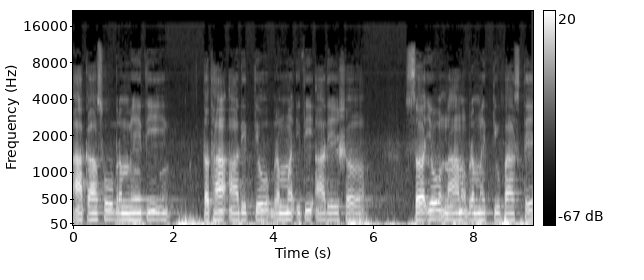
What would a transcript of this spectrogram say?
आकाशो ब्रह्मेति, तथा आदित्यो ब्रह्म इति आदेश। स यो नाम ब्रह्मत्युपास्ते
